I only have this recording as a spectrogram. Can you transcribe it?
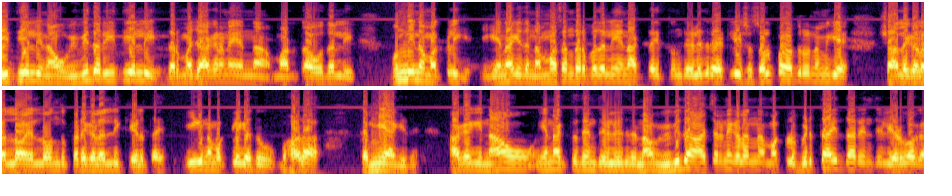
ರೀತಿಯಲ್ಲಿ ನಾವು ವಿವಿಧ ರೀತಿಯಲ್ಲಿ ಧರ್ಮ ಜಾಗರಣೆಯನ್ನ ಮಾಡ್ತಾ ಹೋದಲ್ಲಿ ಮುಂದಿನ ಮಕ್ಕಳಿಗೆ, ಈಗ ಏನಾಗಿದೆ, ನಮ್ಮ ಸಂದರ್ಭದಲ್ಲಿ ಏನಾಗ್ತಾ ಇತ್ತು ಅಂತ ಹೇಳಿದ್ರೆ ಅಟ್ಲೀಸ್ಟ್ ಸ್ವಲ್ಪ ಆದ್ರೂ ನಮಗೆ ಶಾಲೆಗಳಲ್ಲೋ ಎಲ್ಲೋ ಒಂದು ಕಡೆಗಳಲ್ಲಿ ಕೇಳ್ತಾ ಇತ್ತು. ಈಗಿನ ಮಕ್ಕಳಿಗೆ ಅದು ಬಹಳ ಕಮ್ಮಿ ಆಗಿದೆ. ಹಾಗಾಗಿ ನಾವು ಏನಾಗ್ತದೆ ಅಂತ ಹೇಳಿದ್ರೆ ನಾವು ವಿವಿಧ ಆಚರಣೆಗಳನ್ನ ಮಕ್ಕಳು ಬಿಡ್ತಾ ಇದ್ದಾರೆ ಅಂತ ಹೇಳಿ ಹೇಳುವಾಗ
